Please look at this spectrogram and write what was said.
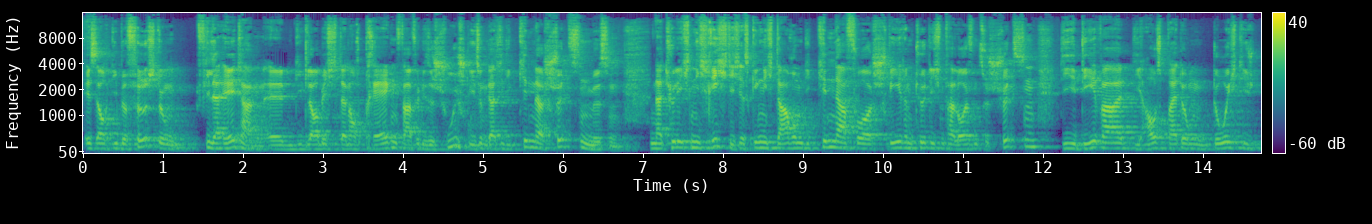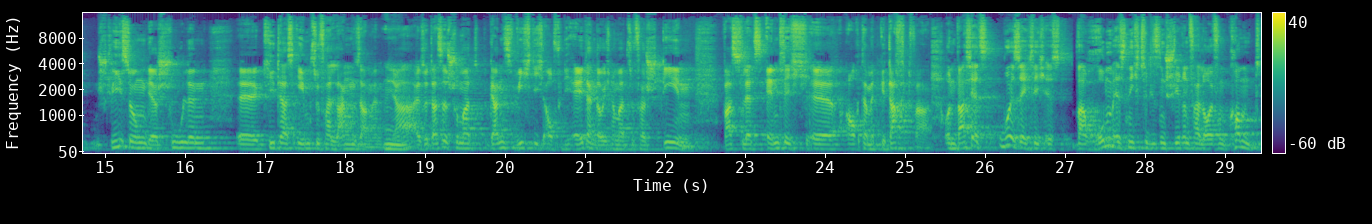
ist auch die Befürchtung vieler Eltern, äh, die, glaube ich, dann auch prägend war für diese Schulschließung, dass sie die Kinder schützen müssen, natürlich nicht richtig. Es ging nicht darum, die Kinder vor schweren tödlichen Verläufen zu schützen. Die Idee war, die Ausbreitung durch die Schließung der Schulen, äh, Kitas eben zu verlangsamen. Mhm. Ja, also das ist schon mal ganz wichtig, auch für die Eltern, glaube ich, nochmal zu verstehen, was letztendlich äh, auch damit gedacht war. Und was jetzt ursächlich ist, warum es nicht zu diesen schweren Verläufen kommt,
